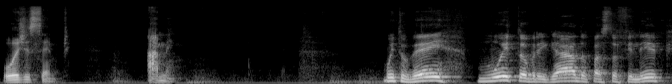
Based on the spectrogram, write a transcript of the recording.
hoje e sempre. Amém. Muito bem, muito obrigado, Pastor Felipe,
